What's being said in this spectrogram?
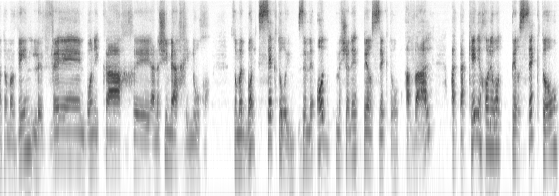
אתה מבין? לבין, בוא ניקח אה, אנשים מהחינוך. זאת אומרת, בוא, סקטורים, זה מאוד משנה פר סקטור, אבל אתה כן יכול לראות per סקטור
